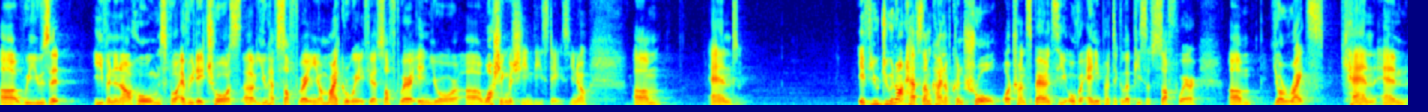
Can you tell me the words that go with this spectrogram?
uh, we use it even in our homes for everyday chores. Uh, you have software in your microwave, you have software in your uh, washing machine these days, you know? Um, and if you do not have some kind of control or transparency over any particular piece of software, um, your rights can and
